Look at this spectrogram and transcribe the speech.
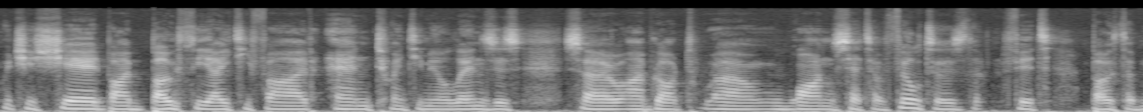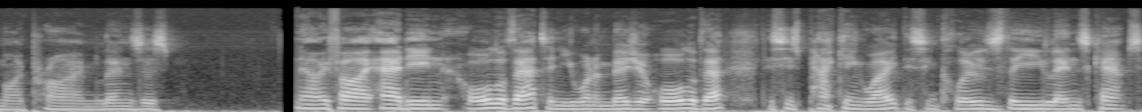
which is shared by both the 85 and 20 mil lenses. So I've got uh, one set of filters that fit both of my prime lenses now if I add in all of that and you want to measure all of that, this is packing weight. This includes the lens caps,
